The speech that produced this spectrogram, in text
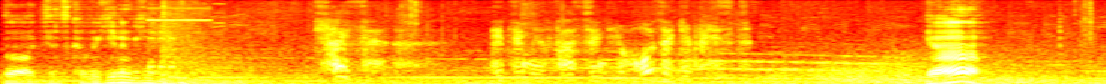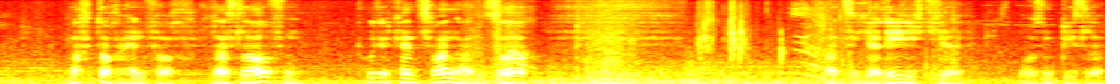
So, jetzt können wir hier nämlich... Scheiße! Hätte mir fast in die Hose gepisst. Ja. Mach doch einfach. Lass laufen. Tu dir keinen Zwang an. So. Hat sich erledigt hier, Rosenbiesler.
